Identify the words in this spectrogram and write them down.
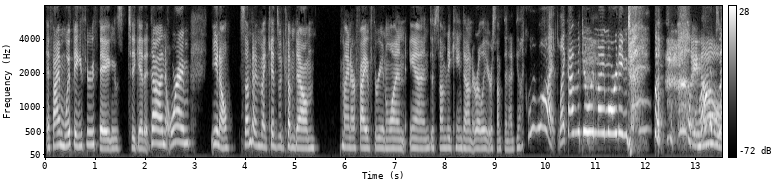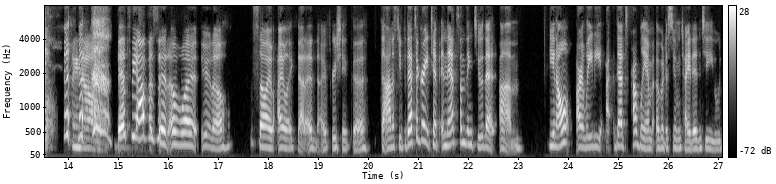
if I'm whipping through things to get it done, or I'm, you know, sometimes my kids would come down. Mine are five, three, and one. And if somebody came down early or something, I'd be like, what? Like I'm doing my morning time. I know. I know. That's the opposite of what, you know. So I, I like that. And I appreciate the the honesty. But that's a great tip. And that's something too that um you know, Our Lady, that's probably, I would assume, tied into you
